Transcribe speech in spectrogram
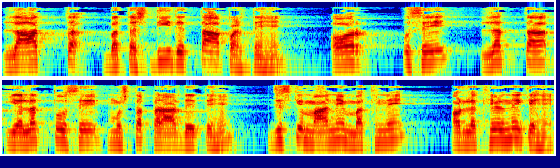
لات بتشدید تا پڑھتے ہیں اور اسے لتا یا لتوں سے مشتق قرار دیتے ہیں، جس کے معنی متھنے اور لتھیڑنے کے ہیں۔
